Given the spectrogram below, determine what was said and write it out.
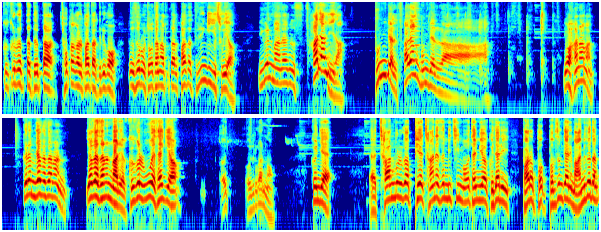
끄끄럽다 덥다 촉각을 받아들이고, 뜻으로 좋다 나쁘다를 받아들이는 게이 수야. 이걸 말하면 사량이라. 분별, 사량 분별이라. 요 하나만. 그럼 여기서는, 여기서는 말이야. 그걸 우에 색이요. 어, 어디로 갔노? 그 이제, 에, 찬물과 피에 찬에서 미치지 못하며 그 자리, 바로 법, 법성 자리 마음이거든.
